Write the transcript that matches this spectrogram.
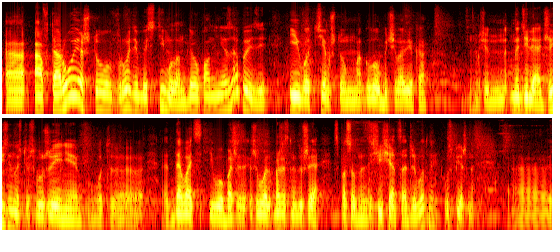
А, а второе, что вроде бы стимулом для выполнения заповедей и вот тем, что могло бы человека значит, наделять жизненностью служения, вот, э, давать его боже, живот, божественной душе способность защищаться от животных успешно. Э,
